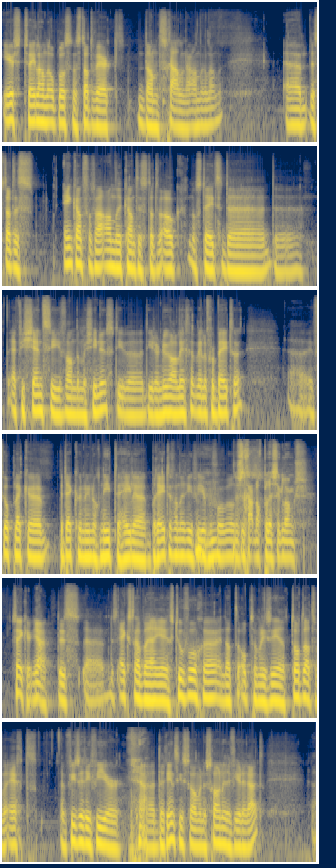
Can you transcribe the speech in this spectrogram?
eerst twee landen oplossen, als dat werkt... dan schalen naar andere landen. Ehm, dus dat is één kant van de andere kant is dat we ook nog steeds de, de, de efficiëntie van de machines... Die, we, die er nu al liggen, willen verbeteren. Eh, in veel plekken bedekken we nu nog niet de hele breedte van de rivier Mhm. bijvoorbeeld. Dus er gaat nog plastic langs. Zeker, ja. Dus, eh, dus extra barrières toevoegen en dat te optimaliseren totdat we echt een vieze rivier Ja. eh, erin zien stromen en een schone rivier eruit. Eh,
